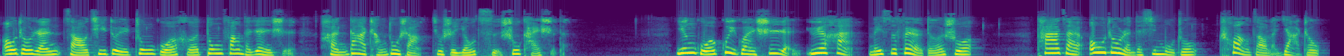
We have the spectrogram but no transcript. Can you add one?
欧洲人早期对中国和东方的认识，很大程度上就是由此书开始的。英国桂冠诗人约翰·梅斯菲尔德说：“他在欧洲人的心目中创造了亚洲。”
